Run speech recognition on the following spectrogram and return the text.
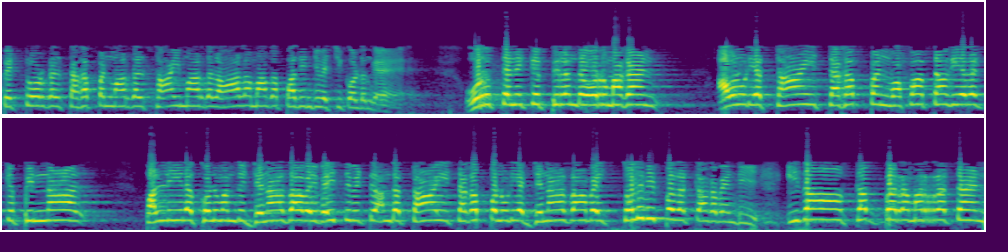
பெற்றோர்கள் தகப்பன்மார்கள் தாய்மார்கள் ஆழமாக பதிஞ்சு வச்சு கொள்ளுங்க ஒருத்தனுக்கு பிறந்த ஒரு மகன் அவனுடைய தாய் தகப்பன் வபாத்தாகியதற்கு பின்னால் பள்ளியில கொண்டு வந்து ஜனாசாவை வைத்துவிட்டு அந்த தாய் தகப்பனுடைய ஜனாசாவை தொழுவிப்பதற்காக வேண்டி இதா கப்பர மர்ரத்தன்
